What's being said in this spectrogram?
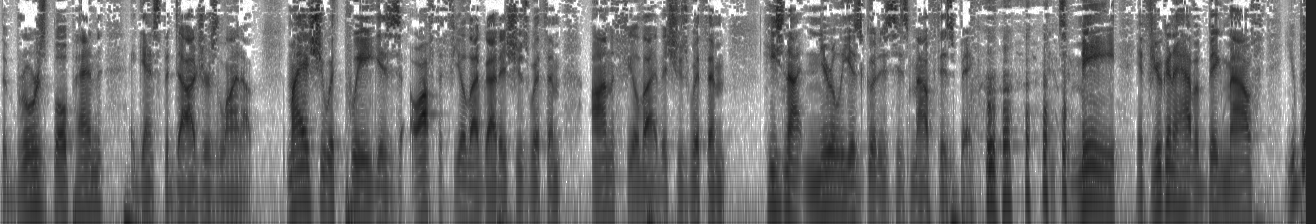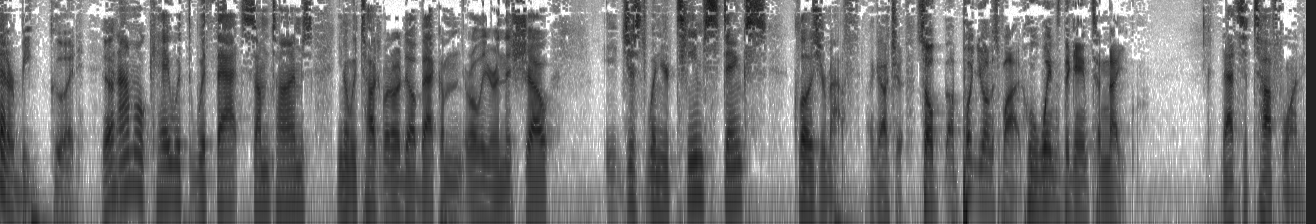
the Brewers bullpen against the Dodgers lineup. My issue with Puig is off the field, I've got issues with him. On the field, I have issues with him. He's not nearly as good as his mouth is big. and to me, if you're going to have a big mouth, you better be good. Yeah. And I'm okay with with that sometimes. You know, we talked about Odell Beckham earlier in this show. It just when your team stinks, close your mouth. I got you. So, I'm putting you on the spot. Who wins the game tonight? That's a tough one.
